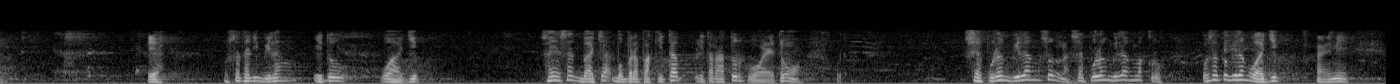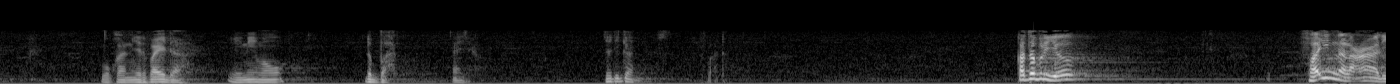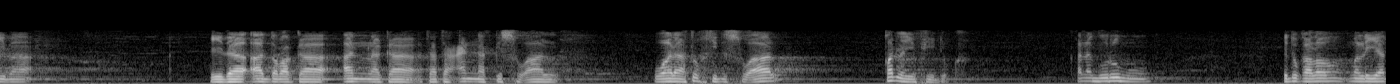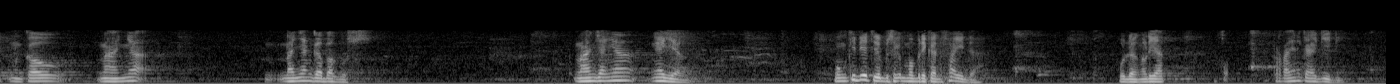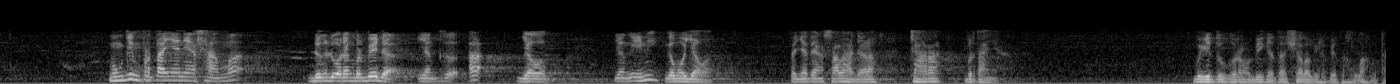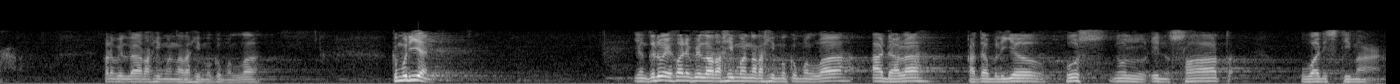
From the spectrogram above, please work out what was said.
Ya Ustaz tadi bilang itu wajib saya saat baca beberapa kitab literatur wah itu saya pulang bilang sunnah saya pulang bilang makruh. Ustaz bilang wajib? Nah ini bukan nyari faedah ini mau debat. Aja jadikan. Kata beliau fa innal alima idza adraka annaka tata'annat bis su'al wa la tuhsid su'al qad la yufiduk. Karena gurumu itu kalau melihat engkau nanya nanya nggak bagus. Nanyanya ngeyel. Mungkin dia tidak bisa memberikan faidah udah ngelihat kok pertanyaan kayak gini? Mungkin pertanyaan yang sama dengan dua orang berbeda. Yang ke A jawab. Yang ini nggak mau jawab ternyata yang salah adalah cara bertanya begitu kurang lebih kata Syarabi Hafizahullah Ta'ala Alhamdulillah rahiman rahimakumullah kemudian yang kedua ikhwan fillah rahiman rahimakumullah adalah kata beliau husnul insat wal istima'.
